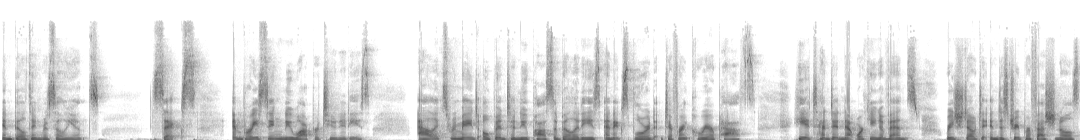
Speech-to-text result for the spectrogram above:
in building resilience. Six, embracing new opportunities. Alex remained open to new possibilities and explored different career paths. He attended networking events, reached out to industry professionals,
